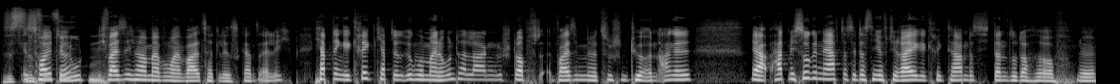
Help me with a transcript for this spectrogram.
Das ist, Ist fünf heute? Minuten. Ich weiß nicht mal mehr, wo mein Wahlzettel ist, ganz ehrlich. Ich habe den gekriegt, ich habe den irgendwo in meine Unterlagen gestopft, weiß nicht mehr zwischen Tür und Angel. Ja, hat mich so genervt, dass sie das nicht auf die Reihe gekriegt haben, dass ich dann so dachte, oh, nö.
